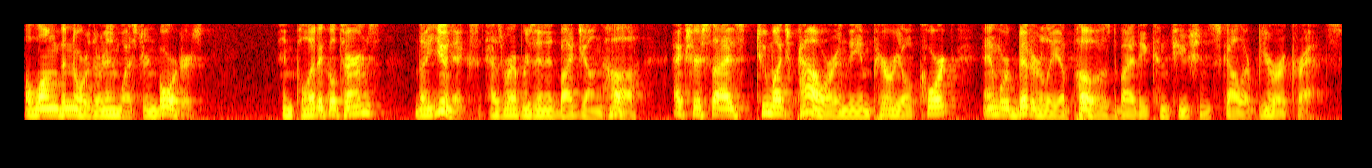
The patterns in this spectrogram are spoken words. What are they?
along the northern and western borders. In political terms, the eunuchs, as represented by Zheng He, exercised too much power in the imperial court and were bitterly opposed by the Confucian scholar bureaucrats.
